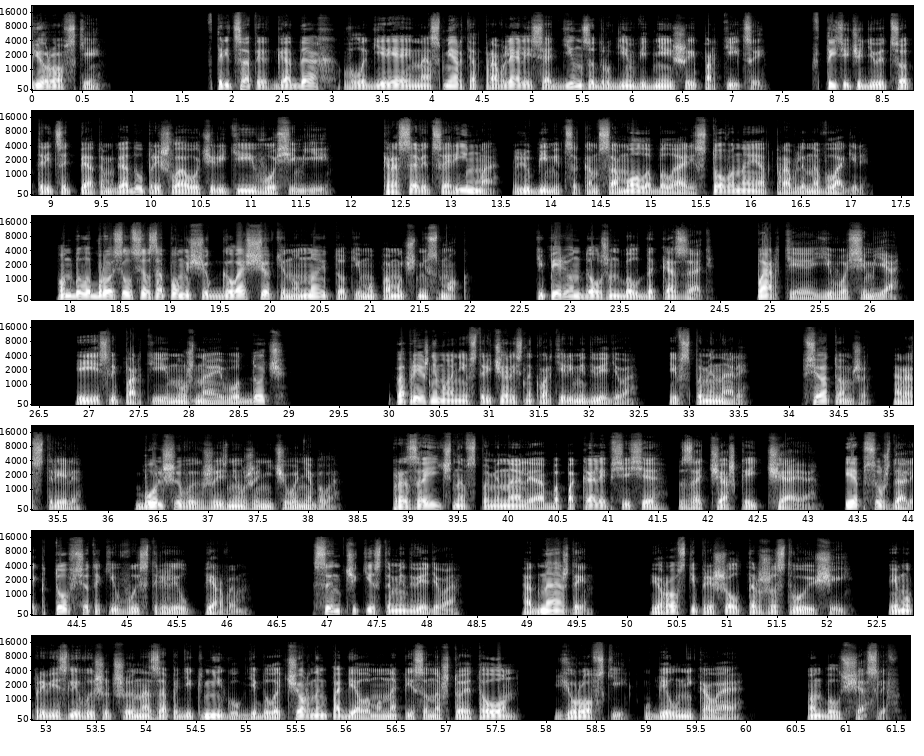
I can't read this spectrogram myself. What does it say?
Юровский. В 30-х годах в лагеря и на смерть отправлялись один за другим виднейшие партийцы. В 1935 году пришла очередь и его семьи. Красавица Римма, любимица комсомола, была арестована и отправлена в лагерь. Он было бросился за помощью к Голощекину, но и тот ему помочь не смог. Теперь он должен был доказать, партия его семья. И если партии нужна его дочь... По-прежнему они встречались на квартире Медведева и вспоминали. Все о том же, о расстреле. Больше в их жизни уже ничего не было. Прозаично вспоминали об апокалипсисе за чашкой чая и обсуждали, кто все-таки выстрелил первым. Сын чекиста Медведева. Однажды Юровский пришел торжествующий. Ему привезли вышедшую на Западе книгу, где было черным по белому написано, что это он, Юровский, убил Николая. Он был счастлив.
